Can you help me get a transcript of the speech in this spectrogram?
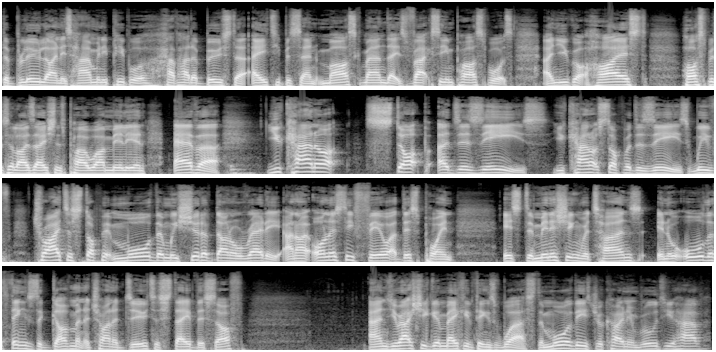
The blue line is how many people have had a booster, 80%. Mask mandates, vaccine passports, and you've got highest hospitalizations per 1 million ever. You cannot stop a disease. You cannot stop a disease. We've tried to stop it more than we should have done already. And I honestly feel at this point it's diminishing returns in all the things the government are trying to do to stave this off. And you're actually going making things worse. The more of these draconian rules you have,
